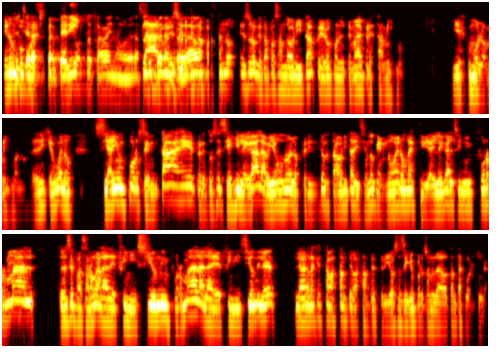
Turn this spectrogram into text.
Era un poco. Era súper tedioso esa vaina, era claro, eso es, lo que está pasando, eso es lo que está pasando ahorita, pero con el tema de prestamismo. Y es como lo mismo, ¿no? Le dije, bueno, si hay un porcentaje, pero entonces si es ilegal, había uno de los peritos que estaba ahorita diciendo que no era una actividad ilegal, sino informal. Entonces se pasaron a la definición de informal, a la definición de ilegal la verdad es que está bastante, bastante tedioso, así que por eso no le he dado tanta cobertura.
